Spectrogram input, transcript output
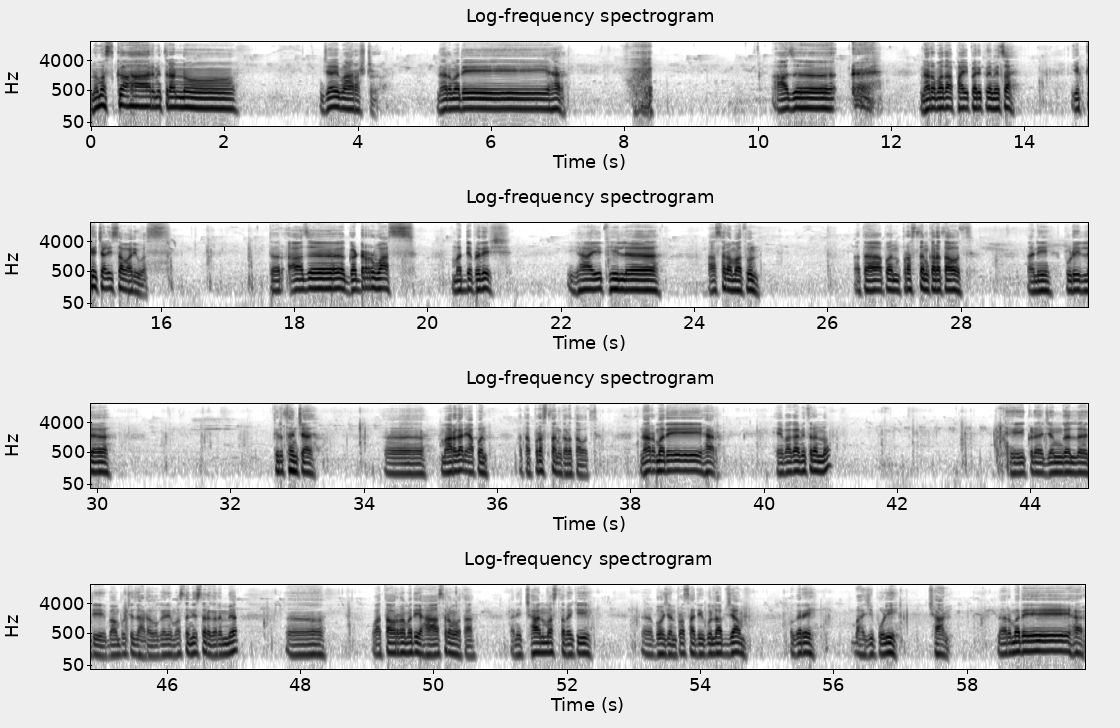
नमस्कार मित्रांनो. जय महाराष्ट्र. नर्मदे हर. आज नर्मदा पायी परिक्रमेचा एक्केचाळीसावा दिवस. तर आज गडरवास गड्डरवास मध्य प्रदेश ह्या येथील आश्रमातून आता आपण प्रस्थान करत आहोत. आणि पुढील तीर्थांच्या मार्गाने आपण आता प्रस्थान करत आहोत. नर्मदे हर. हे बघा मित्रांनो. हे इकडं जंगल ते बांबूचे झाडं वगैरे मस्त निसर्गरम्य वातावरणामध्ये हा आश्रम होता. आणि छान मस्तपैकी भोजन प्रसादी गुलाबजाम वगैरे भाजीपोळी छान. नर्मदे हर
